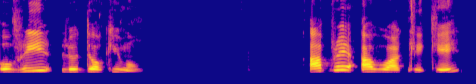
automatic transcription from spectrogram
ouvrir le document. Après avoir cliqué,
